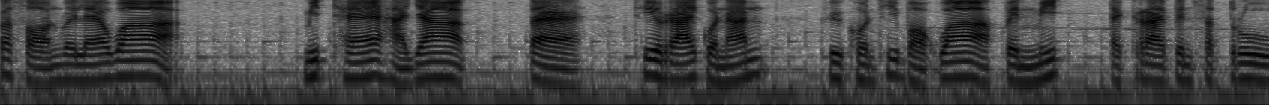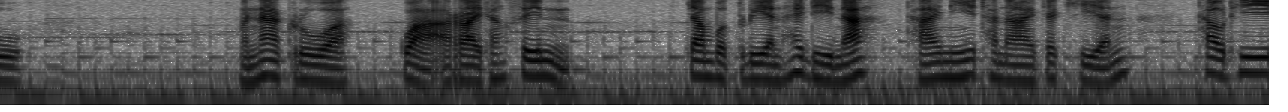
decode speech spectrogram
ก็สอนไว้แล้วว่า มิตรแท้หายาก แต่ที่ร้ายกว่านั้นคือคนที่บอกว่าเป็นมิตร แต่กลายเป็นศัตรู มันน่ากลัวกว่าอะไรทั้งสิ้นจำบทเรียนให้ดีนะ ท้ายนี้ทนายจะเขียน เท่าที่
